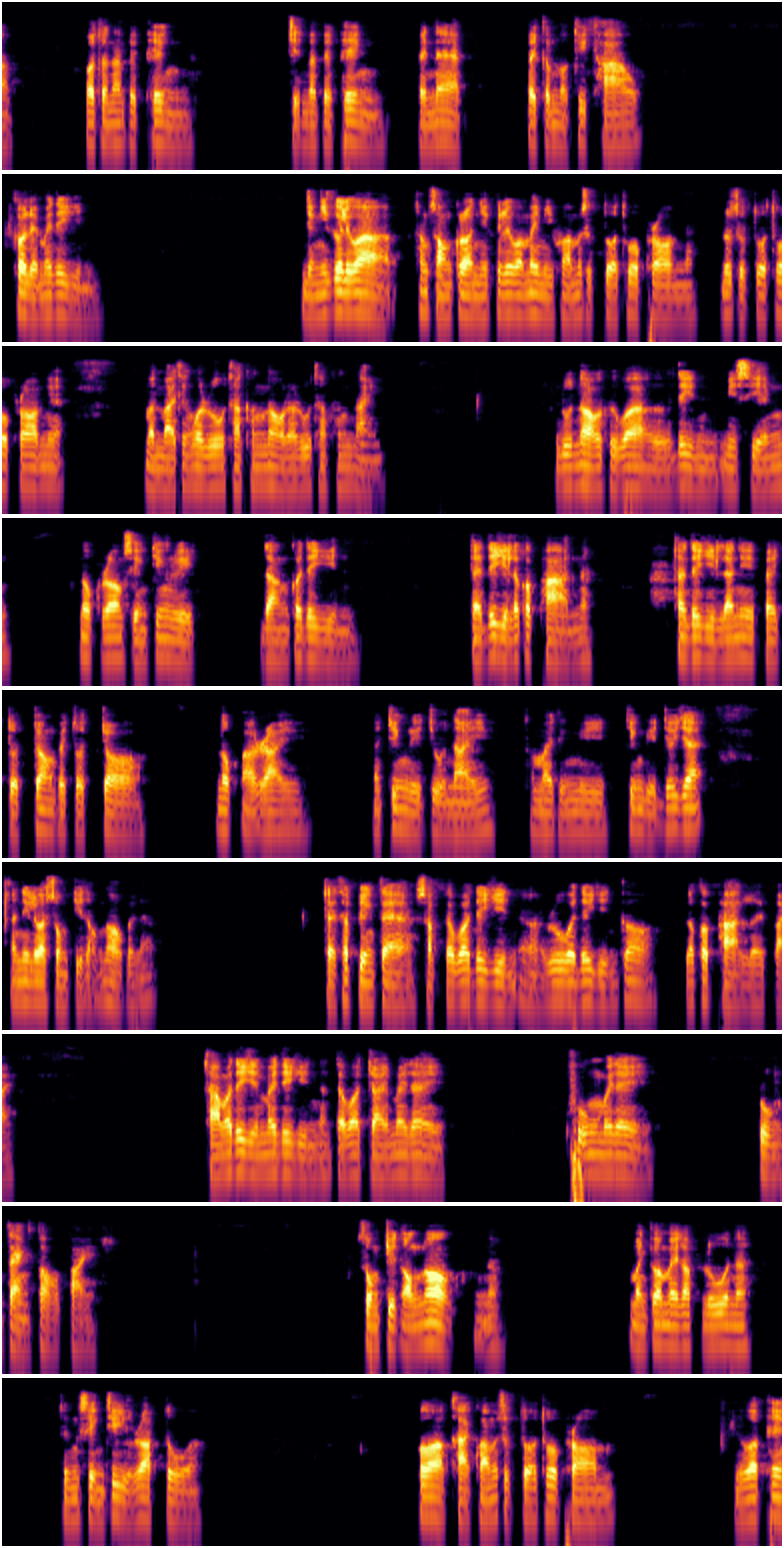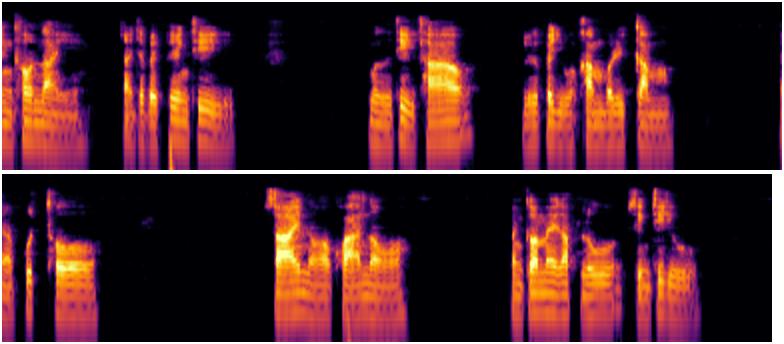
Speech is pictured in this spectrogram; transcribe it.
เพราะตอนนั้นไปเพ่ง จิตมันไปเพ่ง ไปแนบ ไปกำหนดที่เท้า ก็เลยไม่ได้ยิน อย่างนี้ก็เรียกว่าทั้งสองกรณีก็เรียกว่าไม่มีความรู้สึกตัวทั่วพร้อมนะรู้สึกตัวทั่วพร้อมเนี่ยมันหมายถึงว่ารู้ทั้งข้างนอกและรู้ทั้งข้างใน รู้นอกก็คือว่าเออได้ยินมีเสียงนกร้องเสียงจิ้งหรีดดังก็ได้ยิน แต่ได้ยินแล้วก็ผ่านนะ ถ้าได้ยินแล้วนี่ไปจดจ้องไปจดจอ่อนกอะไรจิ้งหรีดอยู่ไหนทำไมถึงมีจิ้งหรีดเยอะแยะ อันนี้เราส่งจิตออกนอกไปแล้ว แต่ถ้าเพียงแต่สักแต่ว่าได้ยินรู้ว่าได้ยินก็แล้วก็ผ่านเลยไป ถามว่าได้ยินไม่ได้ยินนะแต่ว่าใจไม่ได้ฟุ้งไม่ได้ปรุงแต่งต่อไป ส่งจิตออกนอกนะมันก็ไม่รับรู้นะ ถึงสิ่งที่อยู่รอบตัว เพราะขาดความรู้สึกตัวทั่วพร้อม หรือว่าเพ่งเข้าใน อาจจะไปเพ่งที่มือที่เท้า หรือไปอยู่กับคำบริกรรมพุทโธ ซ้ายหนอขวาหนอ มันก็ไม่รับรู้สิ่งที่อยู่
